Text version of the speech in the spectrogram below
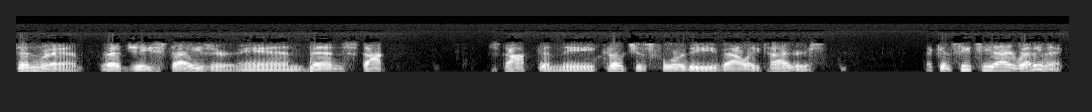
Sinram, Reggie Steiser, and Ben Stock- Stockton, the coaches for the Valley Tigers. Making CTI Ready Mix.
